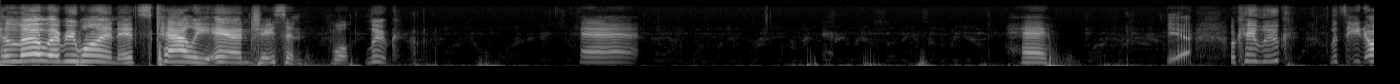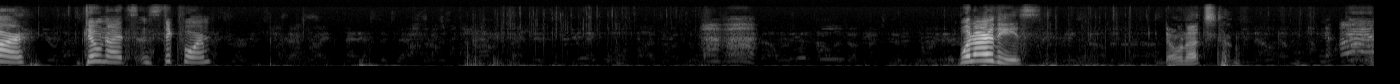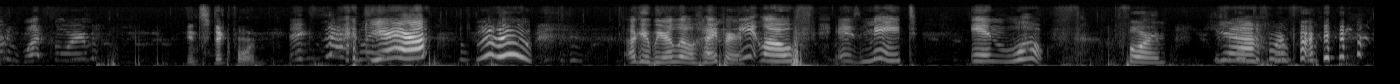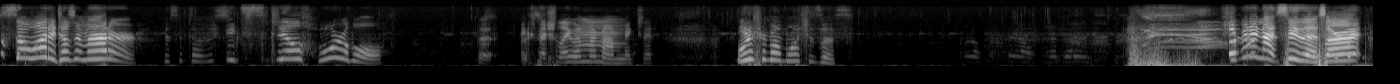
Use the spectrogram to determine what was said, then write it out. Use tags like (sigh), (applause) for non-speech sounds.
Hello, everyone. It's Calli and Jayson. Well, Luke. Hey. Hey. Yeah. Okay, Luke. Let's eat our donuts in stick form. What are these? Donuts (laughs) In what form? In stick form. Exactly. Yeah. Woohoo! Okay, we are a little hyper. Meatloaf is meat in loaf. Form. Yeah. the form part. (laughs) so what? It doesn't matter. yes, it does. It's still horrible. But- Especially when my mom makes it. What if your mom watches this? She better not see this, alright? (laughs)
